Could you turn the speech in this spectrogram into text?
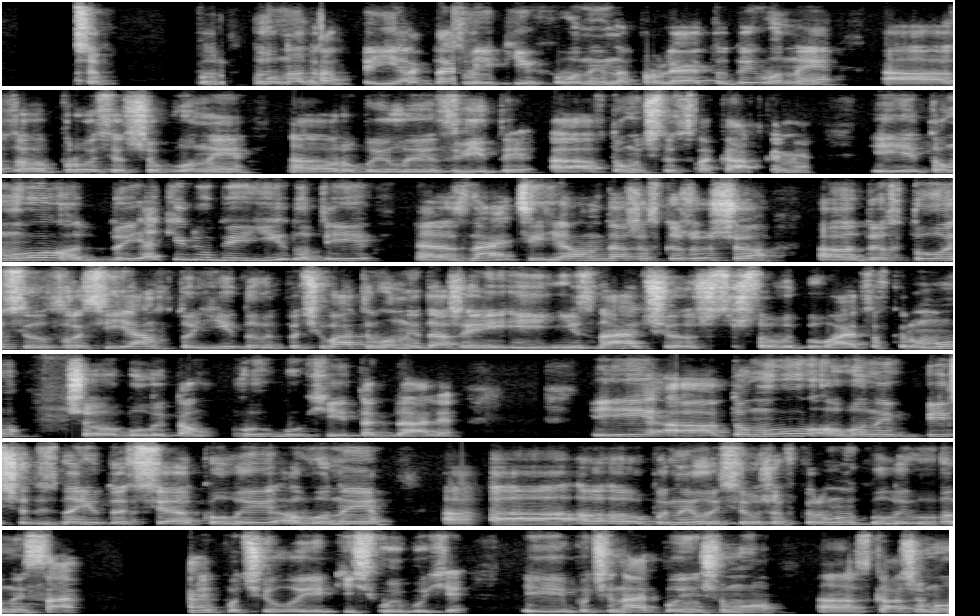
Яких вони направляють туди, вони а, за- просять, щоб вони а, робили звіти, а, в тому числі з картками. І тому деякі люди їдуть. І е, знаєте, я вам навіть скажу, що е, де хтось з росіян, хто їде відпочивати, вони навіть і не знають, що, що відбувається в Криму, що були там вибухи і так далі. І а, тому вони більше дізнаються, коли вони а, а, опинилися вже в Криму, коли вони самі почули якісь вибухи і починають по-іншому, а, скажімо,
